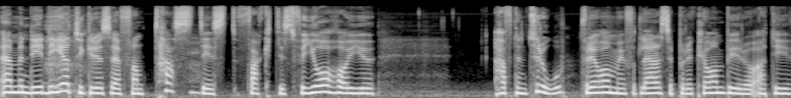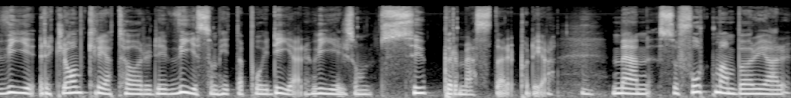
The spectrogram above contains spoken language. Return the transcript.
Ja, men det är det jag tycker är så fantastiskt faktiskt. För jag har ju haft en tro, för det har man ju fått lära sig på reklambyrå, att det är vi reklamkreatörer, det är vi som hittar på idéer. Vi är liksom supermästare på det. Mm. Men så fort man börjar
